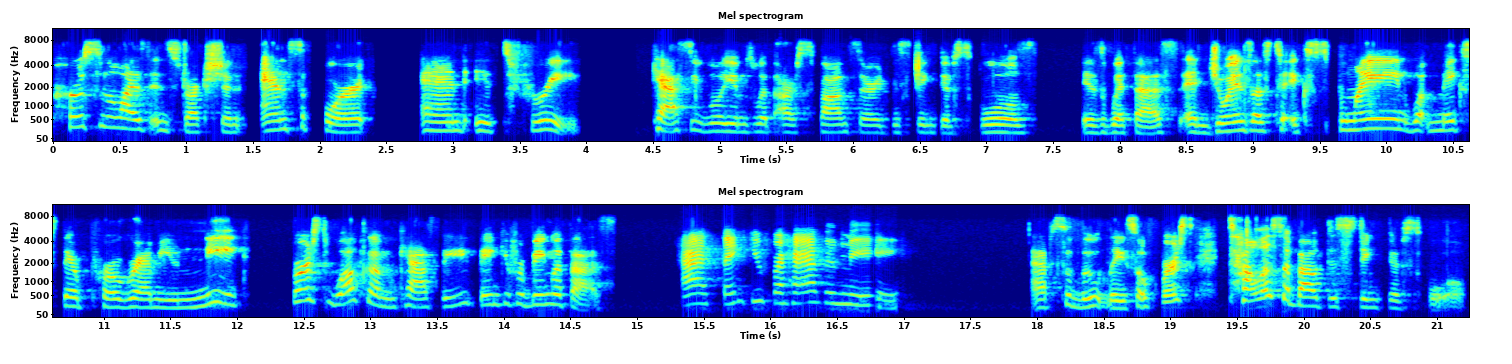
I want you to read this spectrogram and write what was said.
personalized instruction and support, and it's free. Cassie Williams with our sponsor, Distinctive Schools, is with us and joins us to explain what makes their program unique. First, welcome, Cassie. Thank you for being with us. Hi, thank you for having me. Absolutely. So, first, tell us about Distinctive School.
